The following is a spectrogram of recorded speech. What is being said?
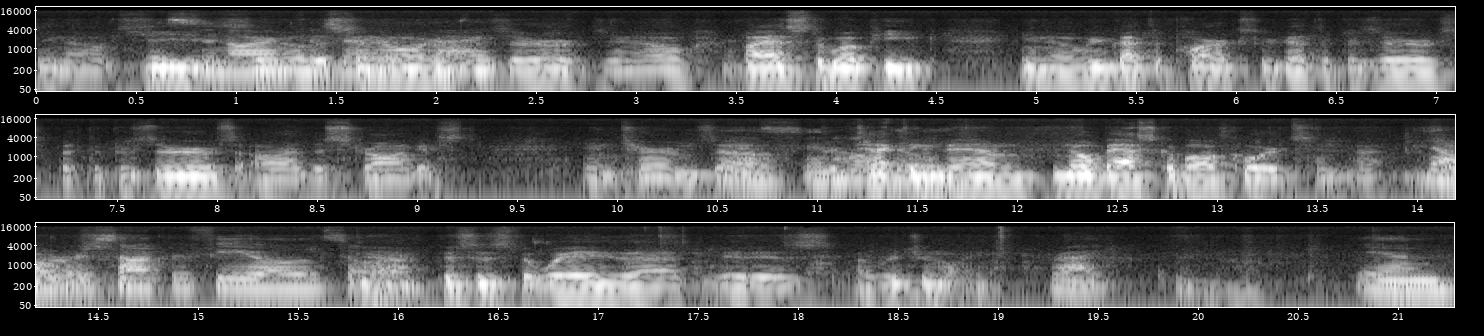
you know, The geez, you know, the Preserve, Sonoran right. preserves, you know, Piestewa Peak. You know, we've got the parks, we've got the preserves, but the preserves are the strongest in terms of Yes, protecting them. No basketball courts in the No, or soccer fields, or Yeah, this is the way that it is originally. right. you know. And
